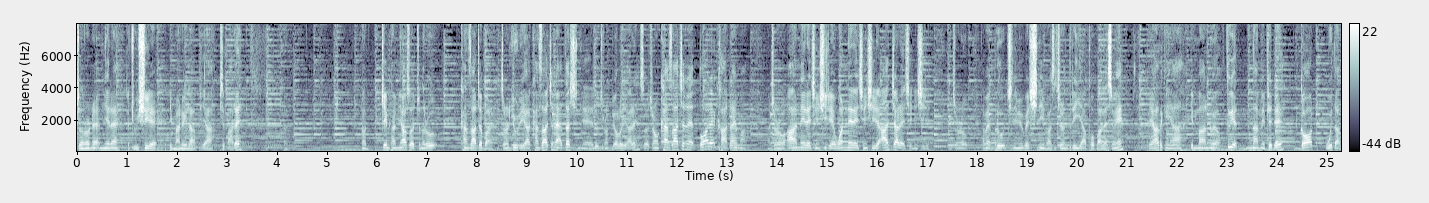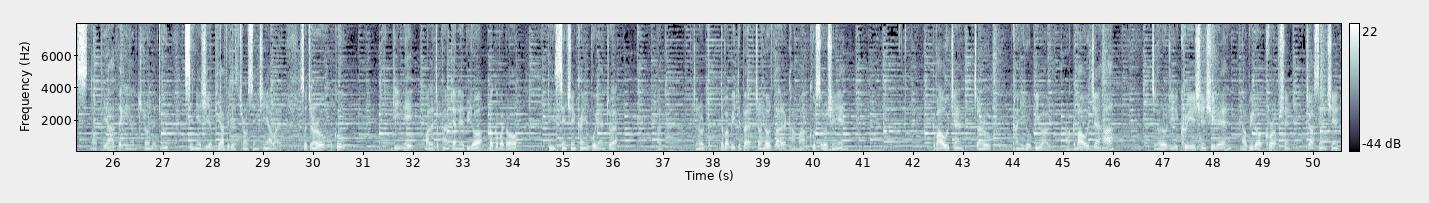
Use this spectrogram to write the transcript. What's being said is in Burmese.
ကျွန်တော်တို့နဲ့အမြဲတမ်းအတူရှိတဲ့အီမန်နွေလာဖခင်ဖြစ်ပါတယ်နော်ကျင်ဖန်များဆိုတော့ကျွန်တော်တို့ခံစားတတ်ပါတယ်ကျွန်တော်လူတွေကခံစားချက်နဲ့အသက်ရှင်နေလို့ကျွန်တော်ပြောလို့ရတယ်ဆိုတော့ကျွန်တော်ခံစားချက်နဲ့သွားတဲ့အခါတိုင်းမှာကျွန်တော်အားနေတဲ့ခြင်းရှိတယ်ဝမ်းနေတဲ့ခြင်းရှိတယ်အားကြတဲ့ခြင်းရှိတယ်ကျွန်တော်တို့ဒါပေမဲ့ဘလို့အချင်းမျိုးပဲရှိနေပါစေကျွန်တော်သတိရဖို့ပါလဲဆိုရင်ဘုရားသခင်ဟာ Emmanuel သူ့ရဲ့နာမည်ဖြစ်တယ် God with us เนาะဘုရားသခင်ကကျွန်တော်တို့အတူဆင်ရရှိတဲ့ဘုရားဖြစ်တဲ့ကျွန်တော်ဆင်ချင်းရပါတယ် ဆိုကျွန်တော်တို့အခုဒီနေ့မလာတဖန်ပြန်လဲပြီးတော့နောက်ကပတ်တော်ဒီဆင်ရှင်ခံရင်ပို့ရန်အတွက်ကျွန်တော်တပတ်ပြီးတပတ်ကျွန်တော်လုပ်လာတဲ့ခါမှာအခုဆိုလို့ရှိရင်ကဘာဦးကျန်းကျွန်တော်တို့ခံရလို့ပြီးပါပြီ။နောက်ကဘာဦးကျန်းဟာကျွန်တော်တို့ဒီ creation ရှိတယ်။နောက်ပြီးတော့ corruption ကြာဆင်းခြင်း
